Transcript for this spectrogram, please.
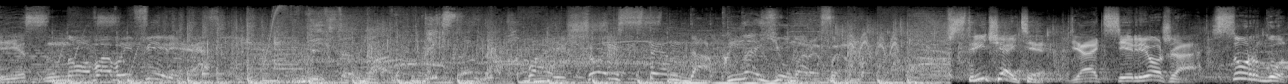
И снова в эфире. Большой стендап на Юмор ФМ. Встречайте, дядь Сережа Сургут.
